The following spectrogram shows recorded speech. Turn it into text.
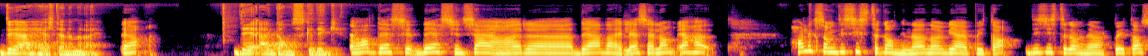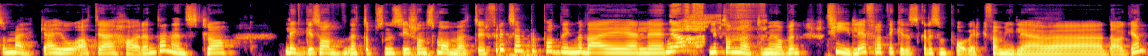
Det er jeg helt enig med deg. Ja, Det er ganske digg. ja det, det syns jeg er eh, Det er deilig, selv om jeg har, har liksom de siste gangene når vi er på hytta, de siste gangene jeg har vært på hytta, så merker jeg jo at jeg har en tendens til å legge sånn, nettopp som du sier, sånn småmøter. F.eks. podding med deg, eller Ja. litt sånn møte med jobben tidlig, for at ikke det skal liksom påvirke familiedagen.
